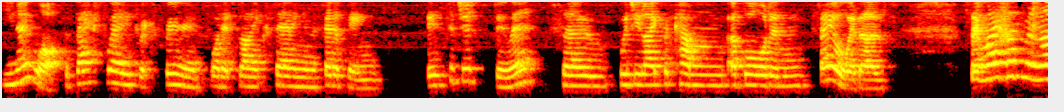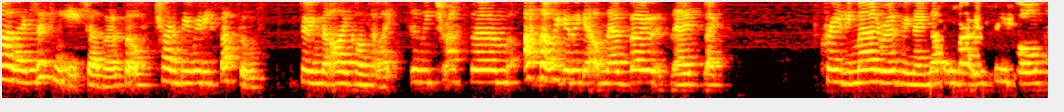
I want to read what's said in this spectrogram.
"You know what? The best way to experience what it's like sailing in the Philippines is to just do it. So, would you like to come aboard and sail with us?" So my husband and I like looking at each other, sort of trying to be really subtle, doing the eye contact, like, do we trust them? Are we going to get on their boat? They're like crazy murderers. We know nothing about these people.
